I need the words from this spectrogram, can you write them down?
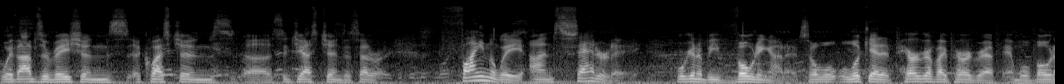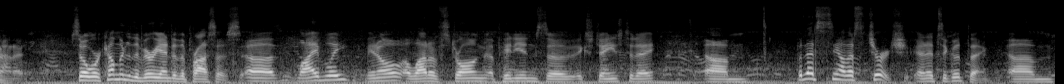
with observations, uh, questions, uh, suggestions, etc. Finally, on Saturday, we're going to be voting on it. So we'll, look at it paragraph by paragraph and we'll vote on it. So we're coming to the very end of the process. Uh, lively, you know, a lot of strong opinions uh, exchanged today. Um, but that's, you know, that's the church and it's a good thing. Um,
